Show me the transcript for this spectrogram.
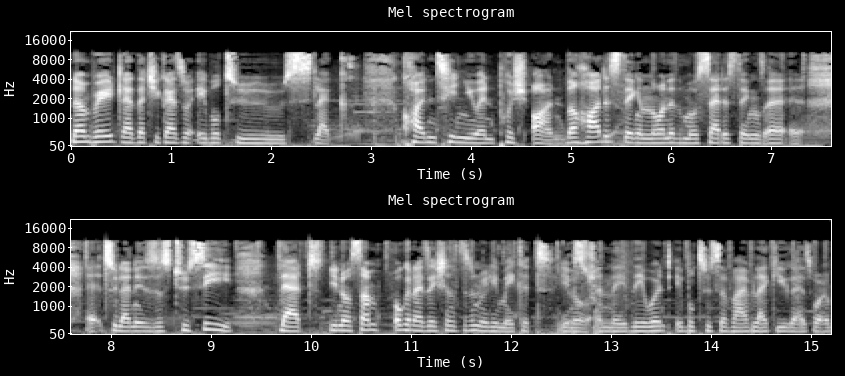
Now I'm very glad that you guys were able to like continue and push on. The hardest thing and one of the most saddest things, uh, uh, uh, is just to see that, you know, some organizations didn't really make it, you know, and they, they weren't able to survive like you guys were.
